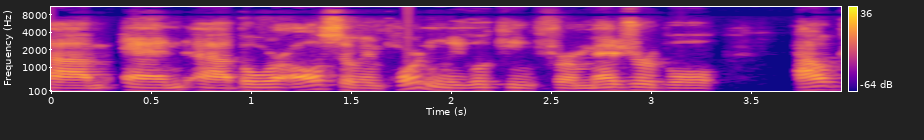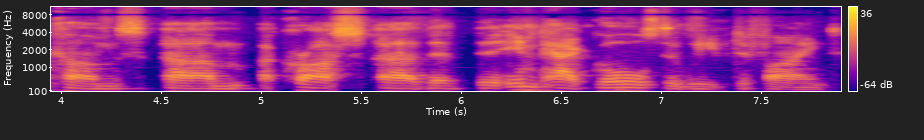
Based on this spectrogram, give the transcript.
um, and uh, but we're also importantly looking for measurable outcomes um, across uh, the, the impact goals that we've defined.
